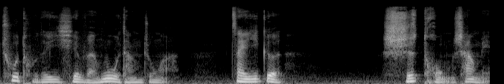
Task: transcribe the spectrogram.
出土的一些文物当中啊，在一个石桶上面，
